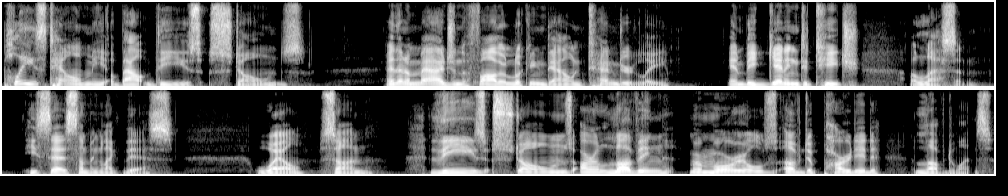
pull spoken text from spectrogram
please tell me about these stones. And then imagine the father looking down tenderly and beginning to teach a lesson. He says something like this Well, son, these stones are loving memorials of departed loved ones.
